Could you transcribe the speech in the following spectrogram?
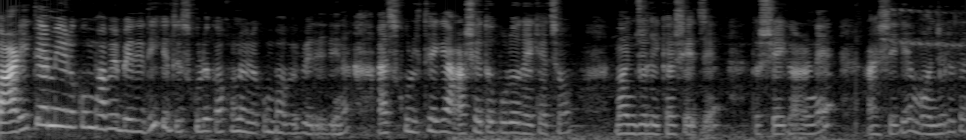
বাড়িতে আমি এরকমভাবে বেঁধে দিই, কিন্তু স্কুলে কখনো এরকমভাবে বেঁধে দিই না। আর স্কুল থেকে আসে তো পুরো দেখেছ, মঞ্জলিকা সেজে। তো সেই কারণে আশিকে মঞ্জলিকা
